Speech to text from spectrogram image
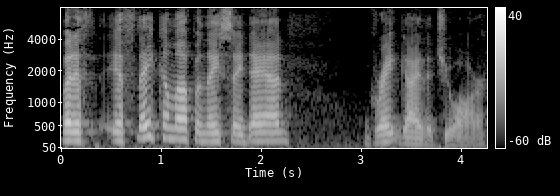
But if, if they come up and they say, Dad, great guy that you are,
